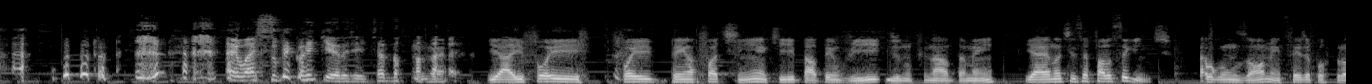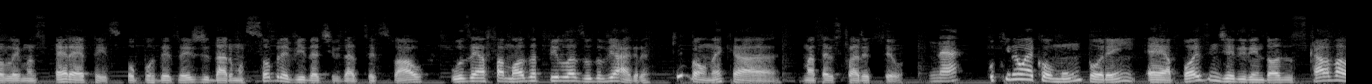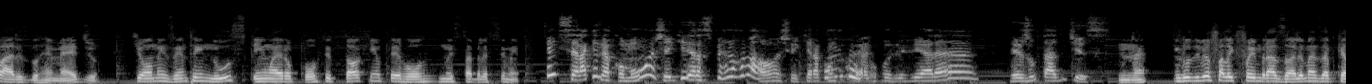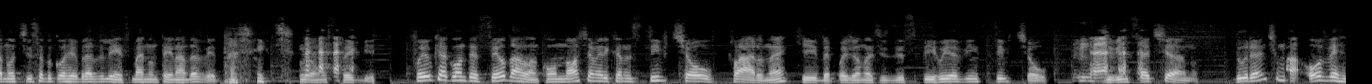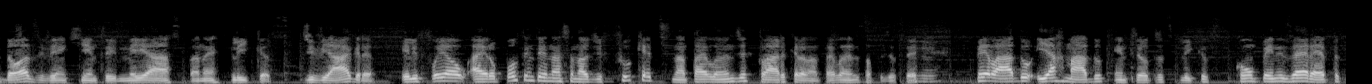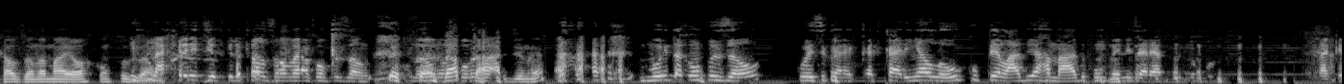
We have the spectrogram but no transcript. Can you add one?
Eu acho super corriqueiro, gente. Adoro. né? E aí foi, foi, tem a fotinha aqui e tal, tem um vídeo no final também. E aí a notícia fala o seguinte: alguns homens, seja por problemas eréteis ou por desejo de dar uma sobrevida à atividade sexual, usem a famosa pílula azul do Viagra. Bom, né, que a matéria esclareceu. Né? O que não é comum, porém, é após ingerirem doses cavalares do remédio, que homens entrem nus em um aeroporto e toquem o terror no estabelecimento. Gente, será que não é comum? Achei que era super normal. Achei que era comum. é. Inclusive, era resultado disso. né? Inclusive eu falei que foi em Brasólia, mas é porque a notícia é do Correio Brasiliense, mas não tem nada a ver, tá, gente? Vamos seguir. Foi o que aconteceu, Darlan, com o norte-americano Steve Chow, claro, né? Que depois de uma notícia de espirro ia vir Steve Chow, Né? de 27 anos. Durante uma overdose, vem aqui entre meia aspa, né? Plicas, de Viagra, ele foi ao aeroporto internacional de Phuket, na Tailândia, claro que era na Tailândia, só podia ser, Uhum. Pelado e armado, entre outras plicas, com o pênis ereto, causando a maior confusão. Não acredito que ele causou a maior confusão. Sessão da tarde, né? Muita confusão com esse ca- ca- carinha louco, pelado e armado com um pênis ereto no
